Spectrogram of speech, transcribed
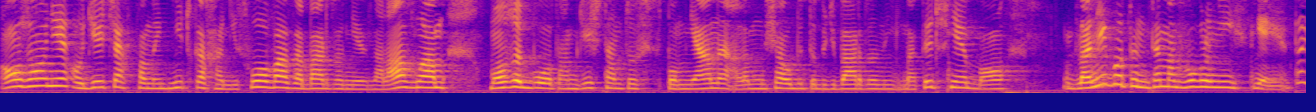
O żonie, o dzieciach w pamiętniczkach ani słowa za bardzo nie znalazłam. Może było tam gdzieś tam coś wspomniane, ale musiałoby to być bardzo enigmatycznie, bo dla niego ten temat w ogóle nie istnieje. Tak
